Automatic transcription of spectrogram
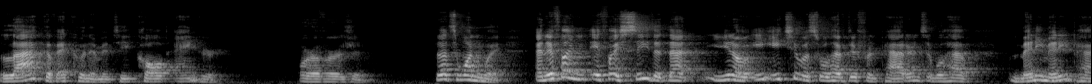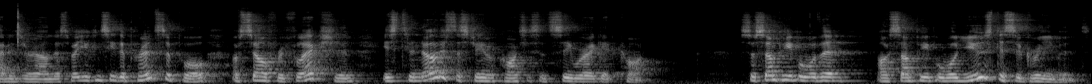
lack of equanimity called anger or aversion. So that's one way. And if I if I see that that you know each of us will have different patterns and we'll have many many patterns around this, but you can see the principle of self reflection is to notice the stream of consciousness and see where I get caught. So some people will then, or some people will use disagreement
